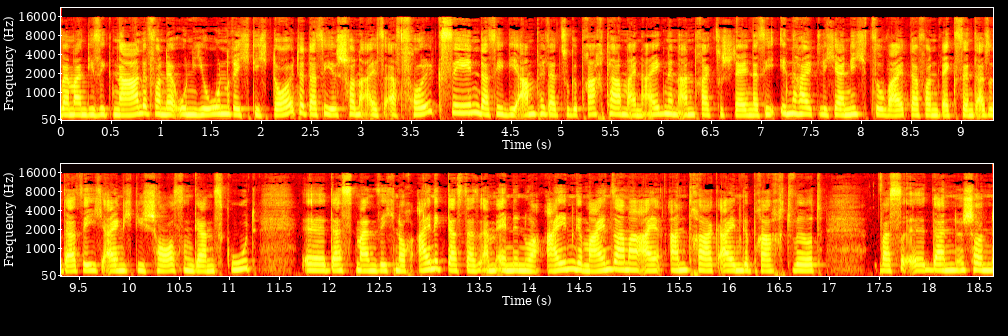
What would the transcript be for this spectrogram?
wenn man die Signale von der Union richtig deutet, dass sie es schon als Erfolg sehen, dass sie die Ampel dazu gebracht haben, einen eigenen Antrag zu stellen, dass sie inhaltlich ja nicht so weit davon weg sind. Also da sehe ich eigentlich die Chancen ganz gut, äh, dass man sich noch einigt, dass das am Ende nur ein gemeinsamer Antrag eingebracht wird. Was äh, dann schon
